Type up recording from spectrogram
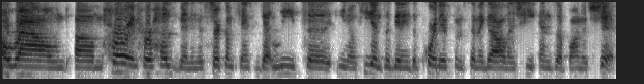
around um, her and her husband and the circumstances that lead to, you know, he ends up getting deported from Senegal and she ends up on a ship.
